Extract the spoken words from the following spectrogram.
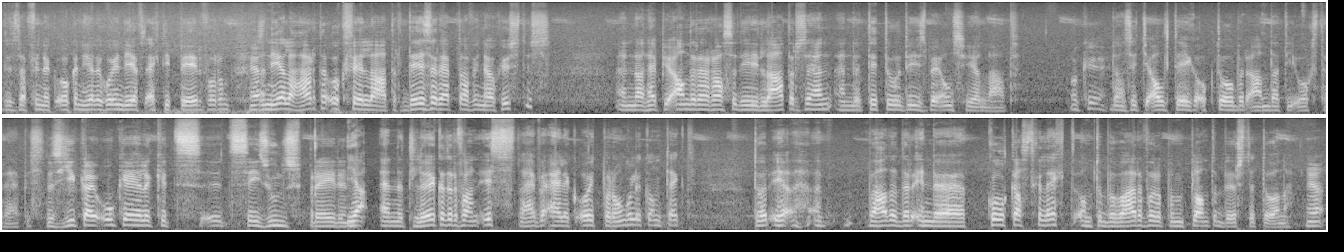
dus dat vind ik ook een hele goeie. Die heeft echt die peervorm. Dat is een hele harde, ook veel later. Deze rijpt af in augustus. En dan heb je andere rassen die later zijn en de titu die is bij ons heel laat. Dan zit je al tegen oktober aan dat die oogstrijp is. Dus hier kan je ook eigenlijk het, het seizoen spreiden. Ja, en het leuke ervan is, dat hebben we eigenlijk ooit per ongeluk ontdekt. Door, ja, we hadden er in de koelkast gelegd om te bewaren voor op een plantenbeurs te tonen. Ja.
